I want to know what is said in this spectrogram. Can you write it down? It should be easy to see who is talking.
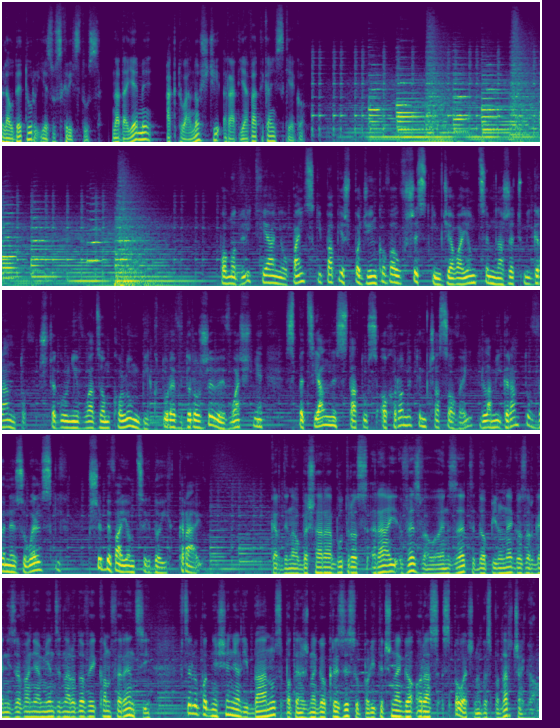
Speaker 1: Laudetur Jezus Chrystus. Nadajemy aktualności Radia Watykańskiego.
Speaker 2: Po modlitwie Anioł Pański papież podziękował wszystkim działającym na rzecz migrantów, szczególnie władzom Kolumbii, które wdrożyły właśnie specjalny status ochrony tymczasowej dla migrantów wenezuelskich przybywających do ich kraju.
Speaker 3: Kardynał Beszara Butros Raj wezwał ONZ do pilnego zorganizowania międzynarodowej konferencji w celu podniesienia Libanu z potężnego kryzysu politycznego oraz społeczno-gospodarczego.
